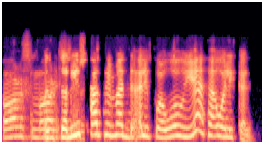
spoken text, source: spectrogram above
خالص ما مارس حرف مد ألف وواو وياء في أول الكلمة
